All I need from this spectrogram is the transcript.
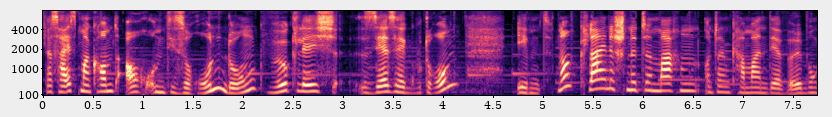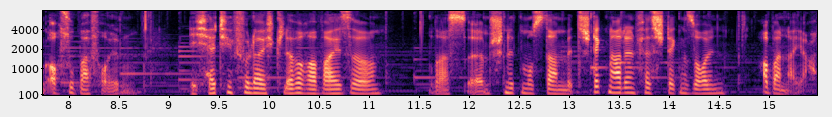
Das heißt, man kommt auch um diese Rundung wirklich sehr, sehr gut rum. Eben ne, kleine Schnitte machen und dann kann man der Wölbung auch super folgen. Ich hätte hier vielleicht clevererweise das äh, Schnittmuster mit Stecknadeln feststecken sollen, aber naja.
